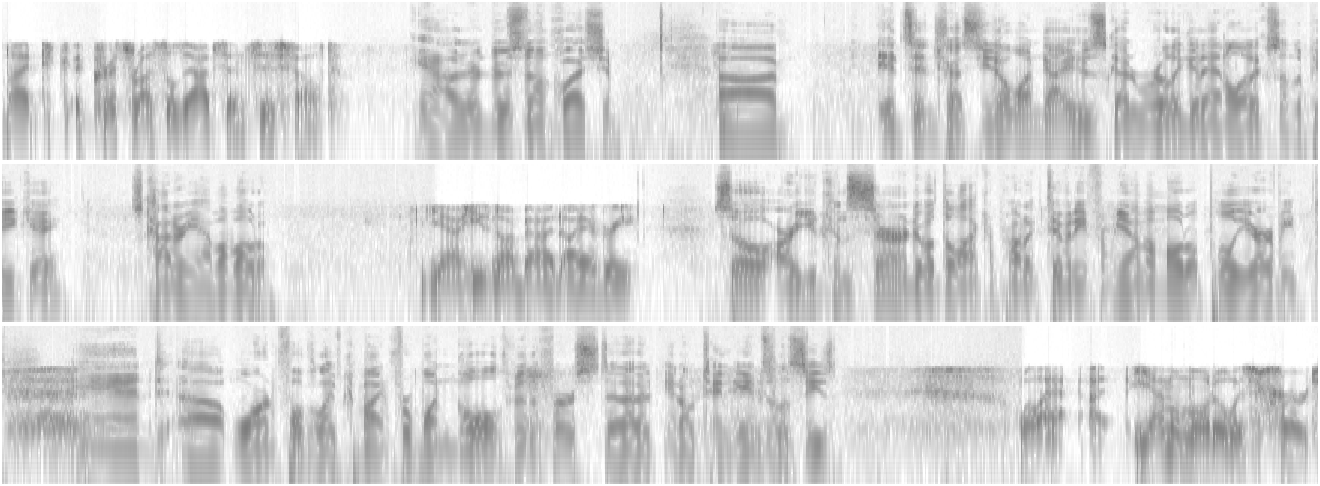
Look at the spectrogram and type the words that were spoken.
But Kris Russell's absence is felt. Yeah, there, there's no question. Um, it's interesting. You know, one guy who's got really good analytics on the PK is Kailer Yamamoto. Yeah, he's not bad. I agree. So, are you concerned about the lack of productivity from Yamamoto, Puljujarvi, and uh, Warren Foegele? They've combined for one goal through the first, uh, you know, ten games of the season. Yamamoto was hurt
